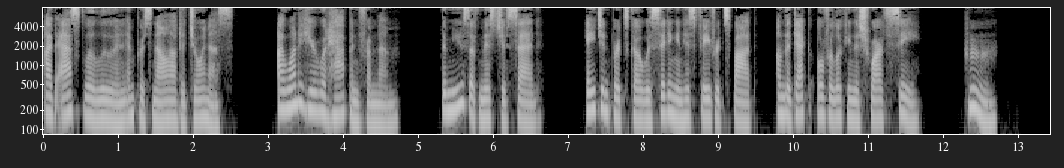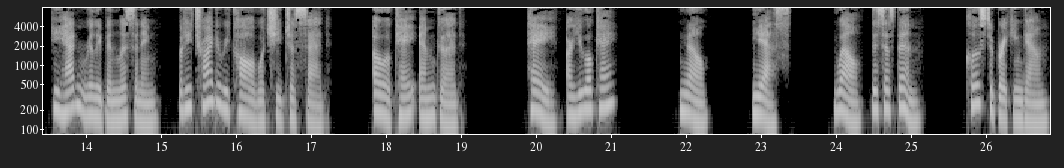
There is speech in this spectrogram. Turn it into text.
I've asked Lulu and Empress Nala to join us. I want to hear what happened from them. The Muse of Mischief said. Agent Brzko was sitting in his favorite spot, on the deck overlooking the Schwarz Sea. Hmm. He hadn't really been listening, but he tried to recall what she'd just said. Oh, okay, I'm Good. Hey, are you okay? No. Yes. Well, this has been close to breaking down,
